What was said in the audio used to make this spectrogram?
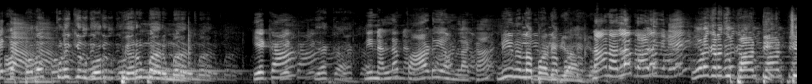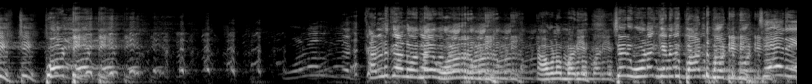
ஏக்கா. அப்பதான் குளிக்கிறதுக்கு ஒரு பெருமை அருமை இருக்கு. ஏக்கா நீ நல்லா பாடுவியாம்லாக்கா. நீ நல்லா பாடுவியா? நான் நல்லா பாடுவேனே. உனக்கு எனக்கு பாட்டி. போட்டி. உலர்ந்த கல்லுக்கால் வந்தா உளற முடி அவ்வளவு மாதிரி. சரி உனக்கு எனக்கு பாட்டு போட்டி நீ. சரி.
